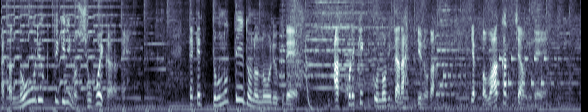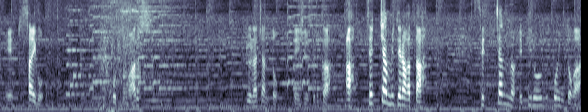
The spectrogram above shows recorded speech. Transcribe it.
なんか能力的にもしょぼいからね。大体どの程度の能力であこれ結構伸びたなっていうのがやっぱ分かっちゃうんでえっ、と最後コツもあるし。ルナちゃんと練習するか。あせっちゃん見てなかった。せっちゃんのエピローグポイントが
